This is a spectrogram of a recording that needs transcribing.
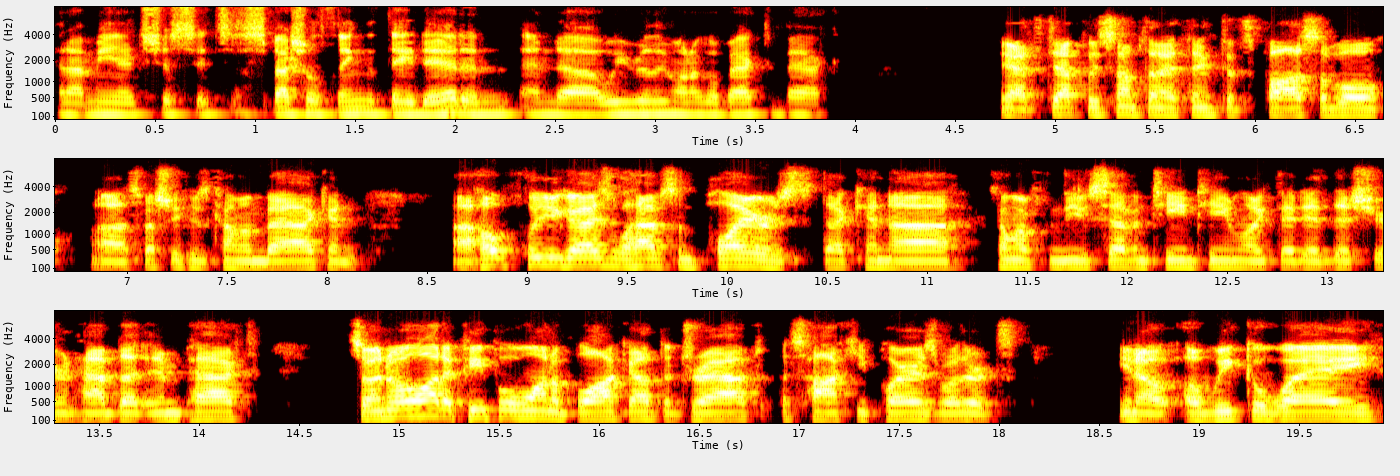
and I mean, it's just it's a special thing that they did, and and uh, we really want to go back to back. Yeah, it's definitely something I think that's possible, uh, especially who's coming back, and uh, hopefully you guys will have some players that can uh, come up from the U17 team like they did this year and have that impact. So I know a lot of people want to block out the draft as hockey players, whether it's you know a week away,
